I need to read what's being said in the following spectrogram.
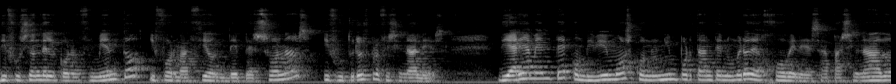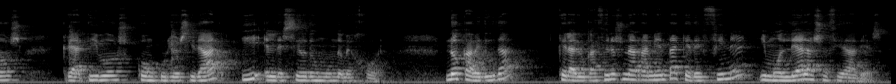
difusión del conocimiento y formación de personas y futuros profesionales. Diariamente convivimos con un importante número de jóvenes apasionados, creativos, con curiosidad y el deseo de un mundo mejor. No cabe duda que la educación es una herramienta que define y moldea las sociedades.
